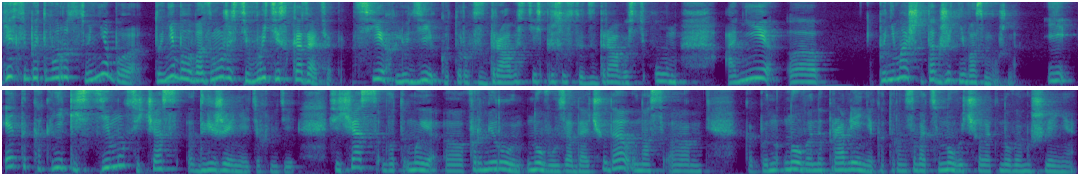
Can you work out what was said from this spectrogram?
Если бы этого родства не было, то не было возможности выйти и сказать это. Тех людей, у которых здравость есть, присутствует здравость, ум, они э, понимают, что так жить невозможно. И это как некий стимул сейчас движения этих людей. Сейчас вот мы э, формируем новую задачу, да, у нас э, как бы новое направление, которое называется «Новый человек, новое мышление».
